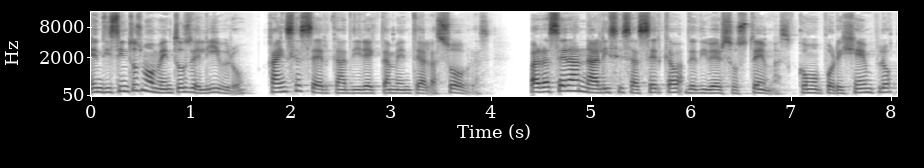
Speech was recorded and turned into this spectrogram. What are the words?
En distintos momentos del libro, Heinz se acerca directamente a las obras para hacer análisis acerca de diversos temas, como por ejemplo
